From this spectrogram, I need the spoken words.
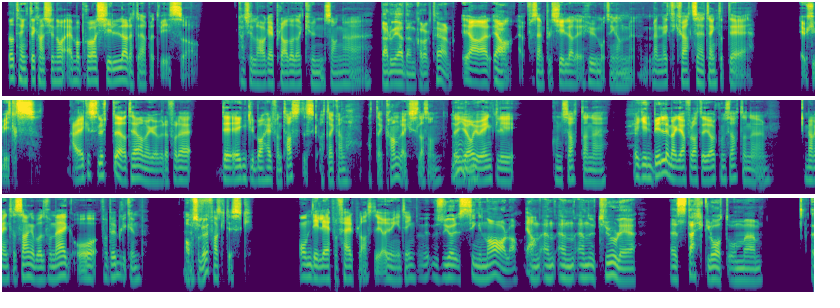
Da tenkte jeg kanskje nå, jeg må prøve å skille dette her på et vis, og kanskje lage ei plate der kun sanger er Der du er den karakteren? ja, ja, for eksempel skille de humortingene, men etter hvert så har jeg tenkt at det er jo ikke vits. Nei, jeg har ikke sluttet å irritere meg over det, for det, det er egentlig bare helt fantastisk at jeg kan, at jeg kan veksle sånn. Det Mm. gjør jo egentlig konsertene Jeg innbiller meg iallfall at det gjør konsertene mer interessante både for meg og for publikum. Absolutt. Faktisk. Om de ler på feil plass, det gjør jo ingenting. Hvis du gjør signaler, Ja. en, en, en, utrolig eh, sterk låt om eh,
